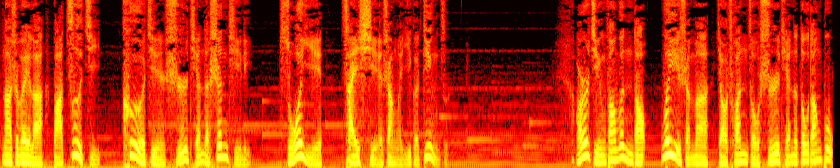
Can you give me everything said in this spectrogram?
那是为了把自己刻进石田的身体里，所以才写上了一个“定”字。而警方问到：“为什么要穿走石田的兜裆布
